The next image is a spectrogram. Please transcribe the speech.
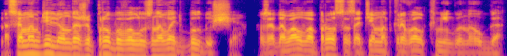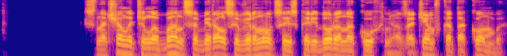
На самом деле он даже пробовал узнавать будущее, задавал вопросы, затем открывал книгу наугад. Сначала Телобан собирался вернуться из коридора на кухню, а затем в катакомбы.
